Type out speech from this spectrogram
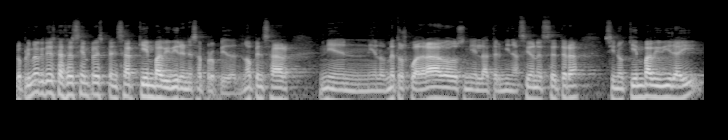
Lo primero que tienes que hacer siempre es pensar quién va a vivir en esa propiedad, no pensar ni en, ni en los metros cuadrados, ni en la terminación, etcétera, sino quién va a vivir ahí,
